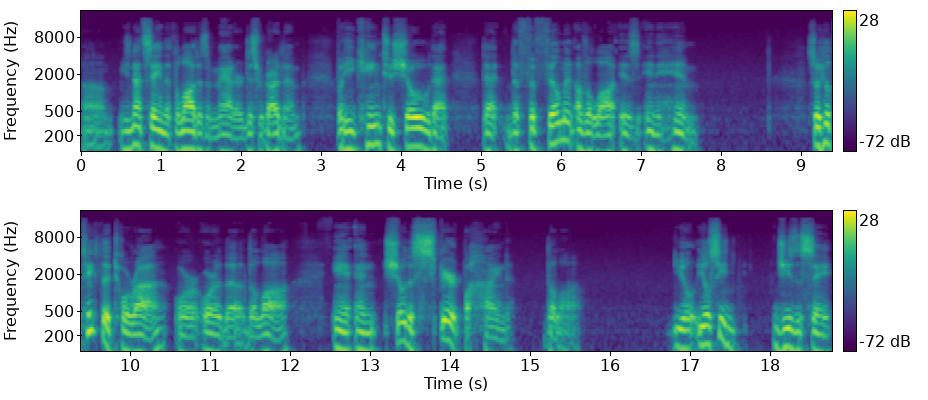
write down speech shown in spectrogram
Um, he's not saying that the law doesn't matter, disregard them but he came to show that that the fulfillment of the law is in him. So he'll take the Torah or, or the, the law and, and show the spirit behind the law. You'll, you'll see Jesus say,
